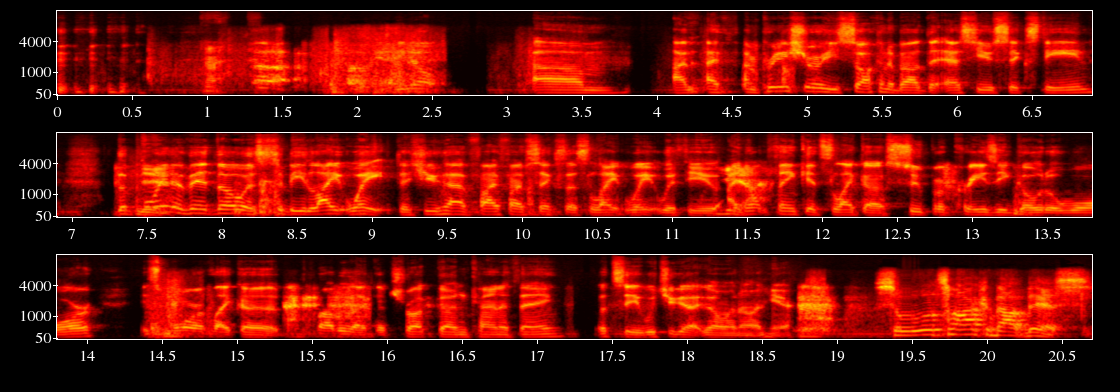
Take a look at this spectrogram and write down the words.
Uh, okay. You know, um, I'm, I'm pretty sure he's talking about the SU16. The point yeah. of it, though, is to be lightweight. That you have 556 that's lightweight with you. Yeah. I don't think it's like a super crazy go to war. It's more like a probably like a truck gun kind of thing. Let's see what you got going on here. So we'll talk about this.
